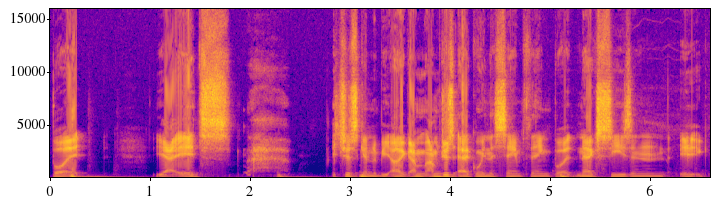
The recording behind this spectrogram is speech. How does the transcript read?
but yeah, it's it's just gonna be like I'm I'm just echoing the same thing. But next season, it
